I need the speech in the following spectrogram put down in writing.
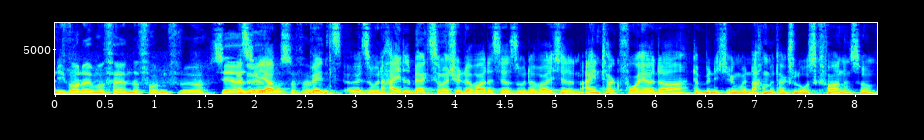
Ich war da immer Fan davon früher, sehr, also, sehr ja, großer Fan. So in Heidelberg zum Beispiel, da war das ja so, da war ich ja dann einen Tag vorher da, dann bin ich irgendwann nachmittags losgefahren und so.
